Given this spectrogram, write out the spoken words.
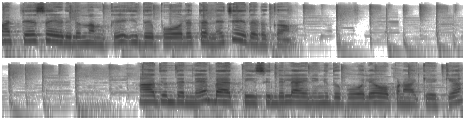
മറ്റേ സൈഡിലും നമുക്ക് ഇതുപോലെ തന്നെ ചെയ്തെടുക്കാം. ആദ്യം തന്നെ ബാക്ക് പീസിന്റെ ലൈനിങ് ഇതുപോലെ ഓപ്പൺ ആക്കി വെക്കുക.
